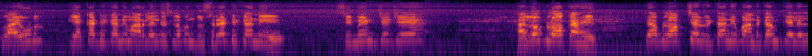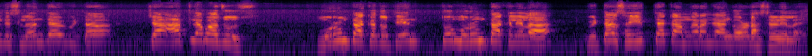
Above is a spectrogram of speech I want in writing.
प्लायवूड एका ठिकाणी मारलेलं दिसलं पण दुसऱ्या ठिकाणी सिमेंटचे जे हॅलो ब्लॉक आहेत त्या ब्लॉकच्या विटाने बांधकाम केलेलं दिसलं आणि त्या विटाच्या आतल्या बाजूस मुरुम टाकत होते आणि तो मुरुम टाकलेला विटासहित त्या कामगारांच्या अंगावर ढासळलेला आहे.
